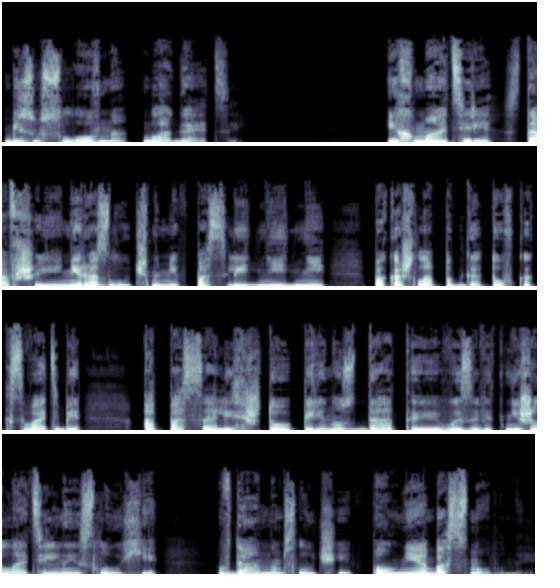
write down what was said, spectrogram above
безусловно, благая цель. Их матери, ставшие неразлучными в последние дни, пока шла подготовка к свадьбе, опасались, что перенос даты вызовет нежелательные слухи, в данном случае вполне обоснованные.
